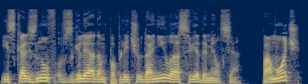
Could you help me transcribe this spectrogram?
и, скользнув взглядом по плечу Данила, осведомился. «Помочь?»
